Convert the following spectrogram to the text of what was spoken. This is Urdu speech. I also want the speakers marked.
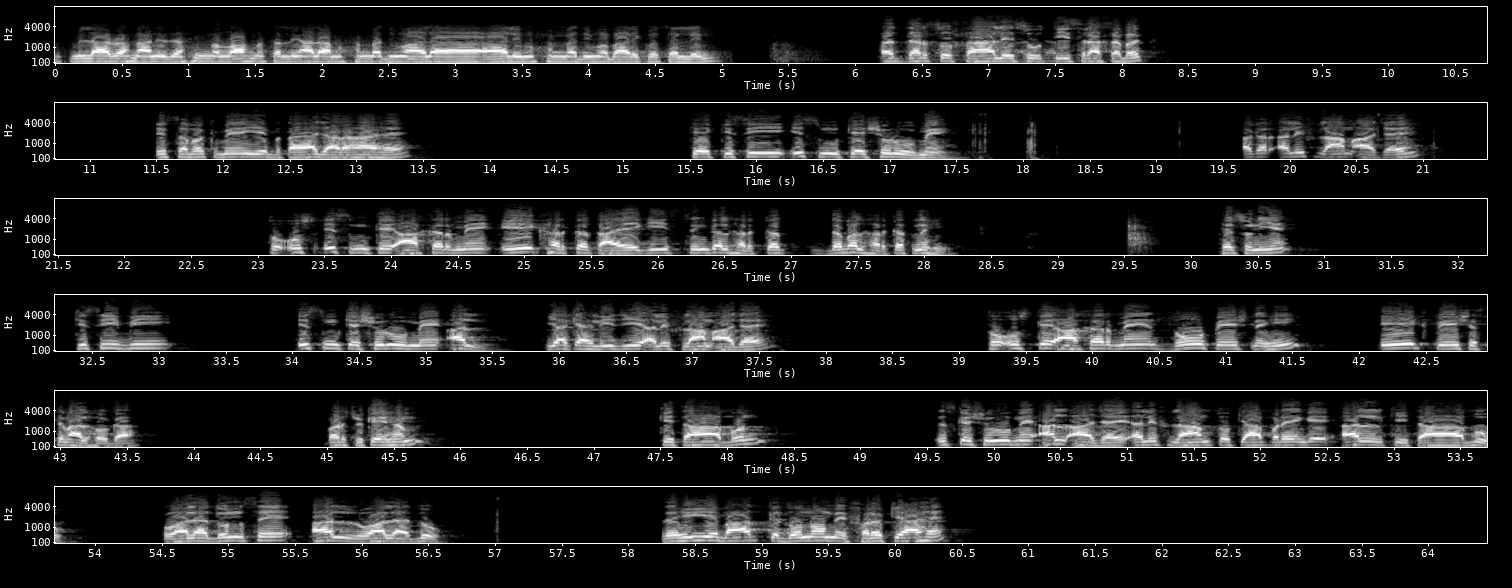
Speaker 1: بسم اللہ الرحمن الرحیم. اللہم صلی علی محمد وعلی آل محمد وبارک وسلم. الدرس الثالث، تیسرا سبق. اس سبق میں یہ بتایا جا رہا ہے کہ کسی اسم کے شروع میں اگر الف لام آ جائے تو اس اسم کے آخر میں ایک حرکت آئے گی، سنگل حرکت، ڈبل حرکت نہیں. پھر سنیے۔ کسی بھی اسم کے شروع میں ال یا کہہ لیجیے الف لام آ جائے، تو اس کے آخر میں دو پیش نہیں، ایک پیش استعمال ہوگا۔ پڑھ چکے ہم۔ کتاب اس کے شروع میں ال آ جائے، الف لام تو کیا پڑھیں گے؟ الکتاب والدن سے الولد رہی یہ بات کہ دونوں میں فرق کیا ہے؟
